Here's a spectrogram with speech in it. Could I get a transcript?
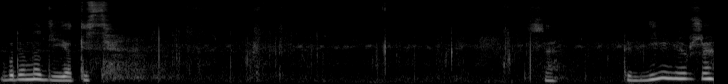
Будемо надіятись. Все, темніє вже.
